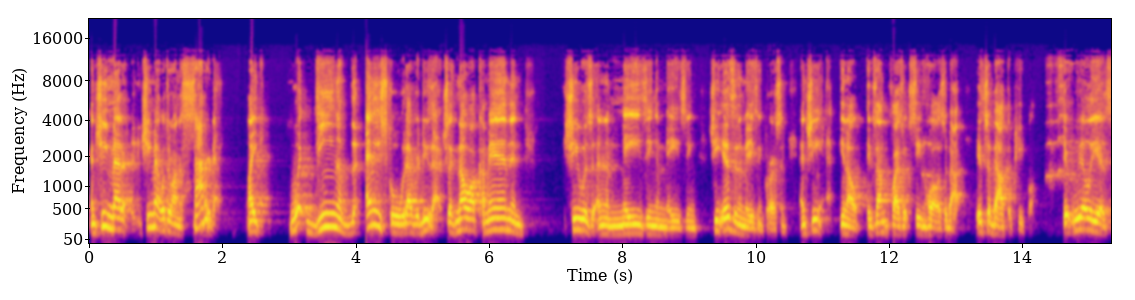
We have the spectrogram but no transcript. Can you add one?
and she met she met with her on a Saturday. Like, what dean of the, any school would ever do that? She's like, no, I'll come in, and she was an amazing, amazing. She is an amazing person, and she, you know, exemplifies what Seton Hall is about. It's about the people. It really is.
